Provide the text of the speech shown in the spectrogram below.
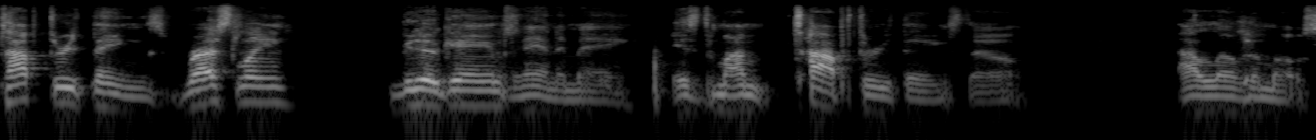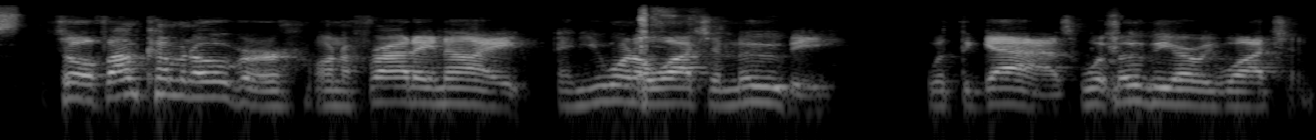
top three things: wrestling, video games, and anime. Is my top three things though. I love the most. So if I'm coming over on a Friday night and you want to watch a movie with the guys, what movie are we watching?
